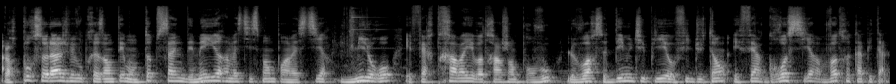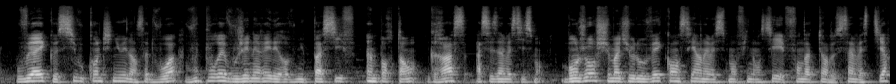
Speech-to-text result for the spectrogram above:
Alors pour cela, je vais vous présenter mon top 5 des meilleurs investissements pour investir 1000 euros et faire travailler votre argent pour vous, le voir se démultiplier au fil du temps et faire grossir votre capital. Vous verrez que si vous continuez dans cette voie, vous pourrez vous générer des revenus passifs importants grâce à ces investissements. Bonjour, je suis Mathieu Louvet, conseiller en investissement financier et fondateur de S'investir.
